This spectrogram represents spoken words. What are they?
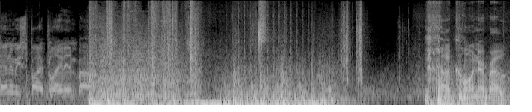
Enemy spy plane inbound. a corner, bro.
